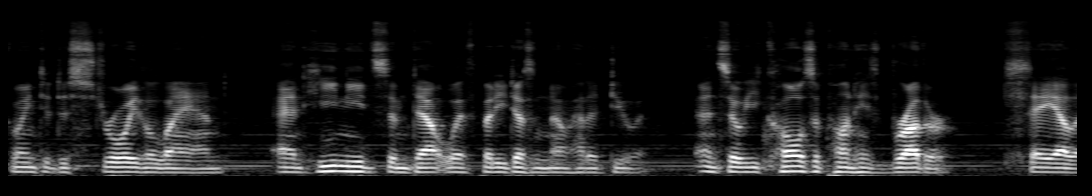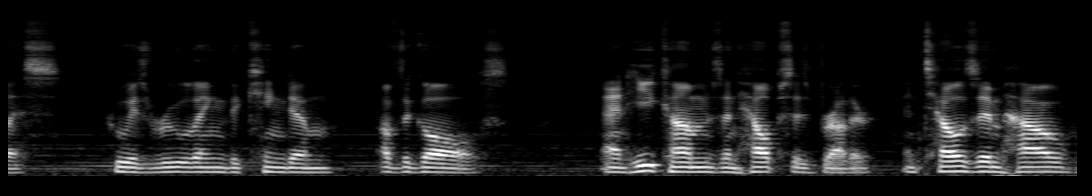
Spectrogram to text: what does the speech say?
going to destroy the land, and he needs them dealt with, but he doesn't know how to do it. And so he calls upon his brother, Llefelys, who is ruling the kingdom of the Gauls. And he comes and helps his brother and tells him how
